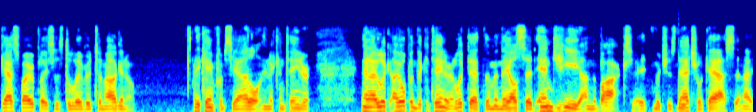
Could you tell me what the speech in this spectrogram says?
gas fireplaces delivered to nagano they came from seattle in a container and I look, I opened the container and looked at them, and they all said NG on the box, right, which is natural gas. And I,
